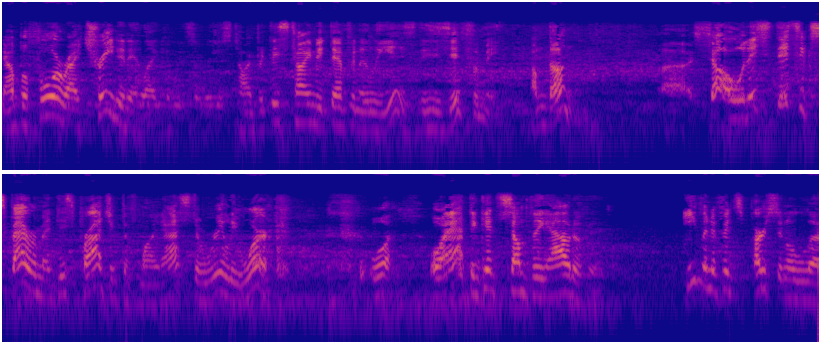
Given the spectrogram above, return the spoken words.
Now, before I treated it like it was the last time, but this time it definitely is. This is it for me. I'm done. Uh, so this this experiment, this project of mine, has to really work, or or I have to get something out of it even if it's personal, uh, uh,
